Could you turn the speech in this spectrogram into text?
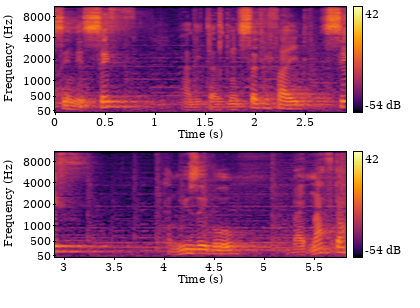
Vaccine is safe and it has been certified safe and usable by NAFDAC.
